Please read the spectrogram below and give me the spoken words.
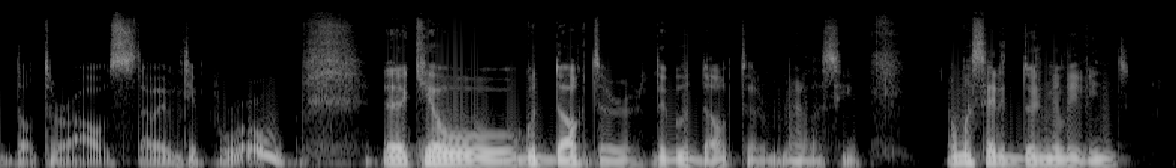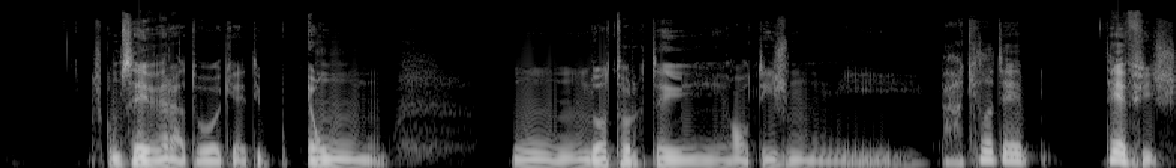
Dr. House, estava bem tipo. Uh, que é o Good Doctor, The Good Doctor, merda assim. É uma série de 2020. Mas comecei a ver à toa, que é tipo, é um, um, um doutor que tem autismo e pá, aquilo até, até é fixe.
